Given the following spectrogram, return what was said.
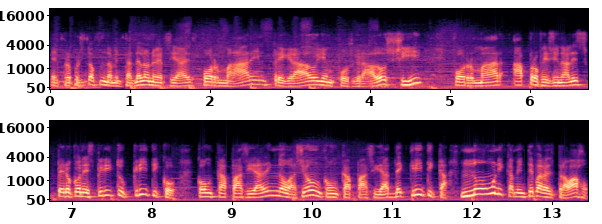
El propósito fundamental de la universidad es formar en pregrado y en posgrado, sí, formar a profesionales, pero con espíritu crítico, con capacidad de innovación, con capacidad de crítica, no únicamente para el trabajo.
